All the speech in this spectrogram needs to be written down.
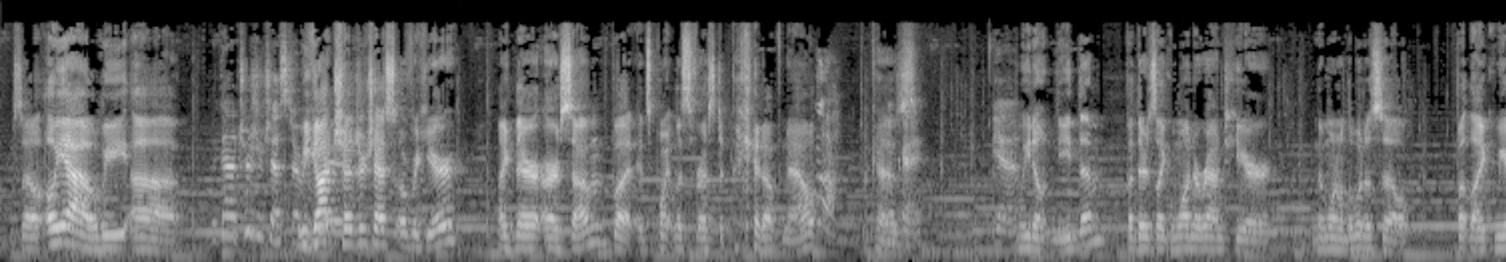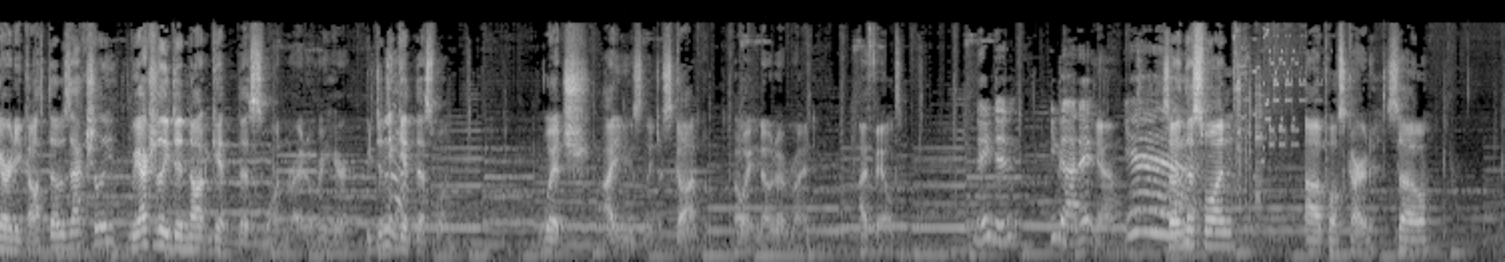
So, oh yeah, we uh We got a treasure chest over we got here. treasure chests over here. Like there are some, but it's pointless for us to pick it up now because Okay. Yeah. we don't need them. But there's like one around here and then one on the windowsill. But like we already got those actually. We actually did not get this one right over here. We didn't get this one, which I easily just got. Oh wait, no, never mind. I failed. No, you didn't. You got it. Yeah. Yeah. So in this one, uh, postcard. So,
